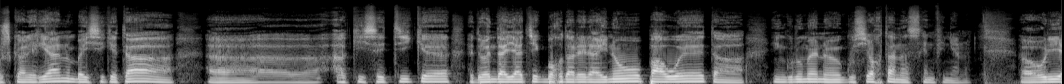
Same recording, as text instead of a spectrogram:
Euskal Herrian, baizik eta uh, akizetik, edo endaiatik bordalera ino, paue eta ingurumen guzi hortan azken finean. Hori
